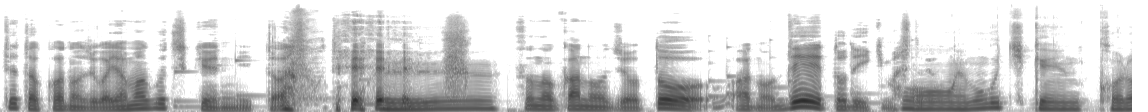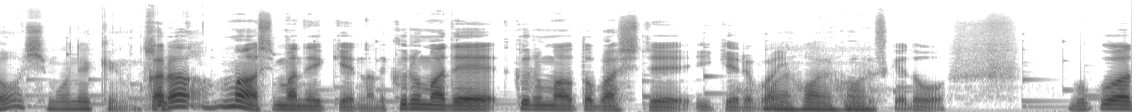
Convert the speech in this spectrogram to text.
てた彼女が山口県にいたので その彼女と、あの、デートで行きました。山口県から島根県か。ら、まあ島根県なんで、車で、車を飛ばして行ければいいんですけど、はいはいはい、僕は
